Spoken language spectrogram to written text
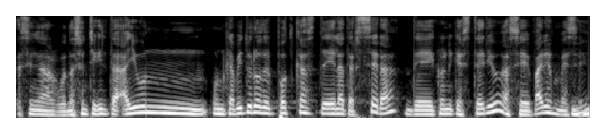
es una recomendación chiquita. Hay un, capítulo del podcast de la tercera de Crónica Estéreo hace varios meses,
